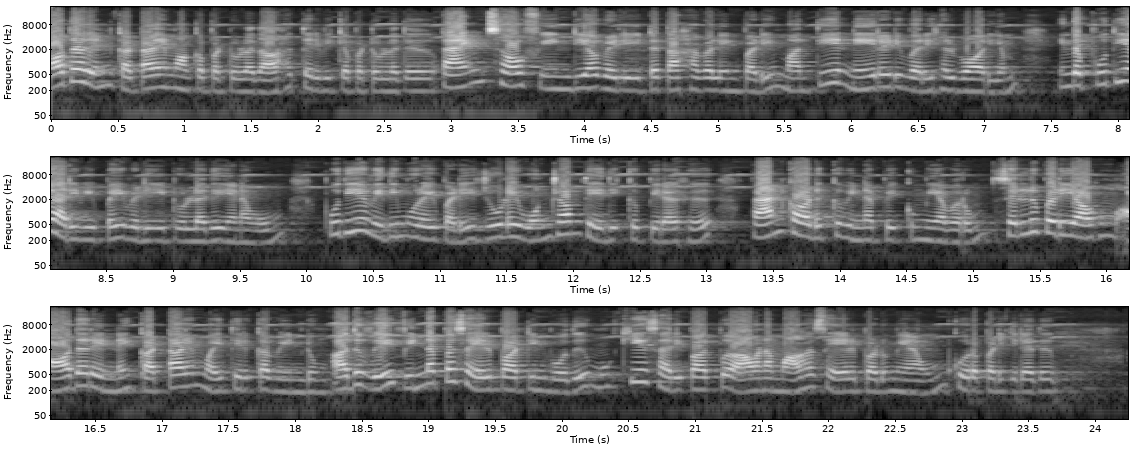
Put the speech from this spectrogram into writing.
ஆதார் எண் கட்டாயமாக்கப்பட்டுள்ளதாக தெரிவிக்கப்பட்டுள்ளது. டைம்ஸ் ஆஃப் இந்தியா வெளியிட்ட தகவலின்படி மத்திய நேரடி வரிகள் வாரியம் இந்த புதிய அறிவிப்பை வெளியிட்டுள்ளது எனவும் புதிய விதிமுறைப்படி ஜூலை ஒன்றாம் தேதிக்கு பிறகு பேன் கார்டுக்கு விண்ணப்பிக்கும் எவரும் செல்லுபடியாகும் ஆதார் எண்ணை கட்டாயம் வைத்திருக்க வேண்டும். அதுவே விண்ணப்ப செயல்பாட்டின் போது முக்கிய சரிபார்ப்பு ஆவணமாக செயல்படும் எனவும் கூறப்படுகிறது.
